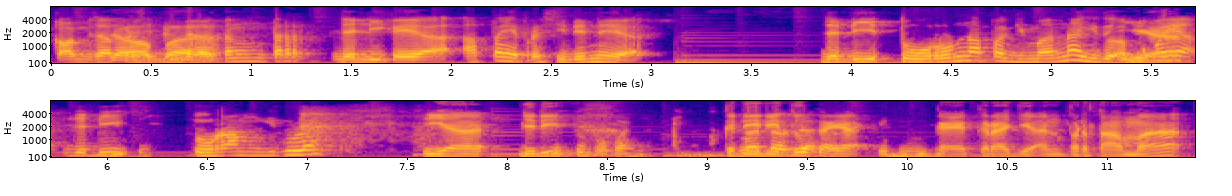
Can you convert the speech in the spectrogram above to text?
kalau misalnya Jawaban. presiden datang ter jadi kayak apa ya presidennya ya? Jadi turun apa gimana gitu? Iya. Pokoknya jadi turam gitu lah. iya jadi Itu pokoknya. Kediri itu kayak kayak kerajaan pertama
